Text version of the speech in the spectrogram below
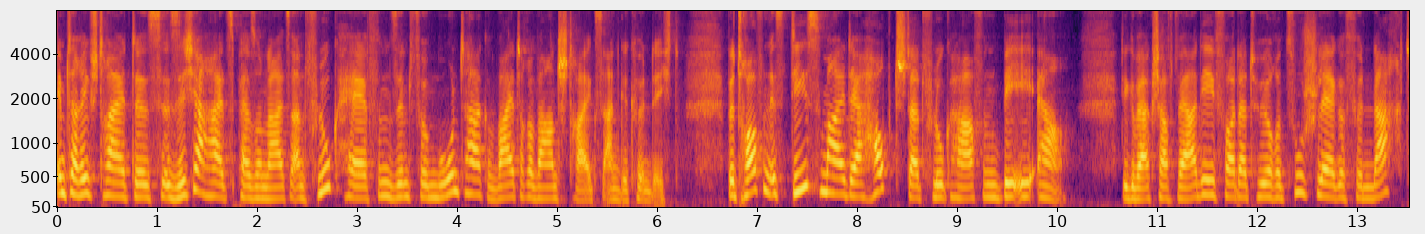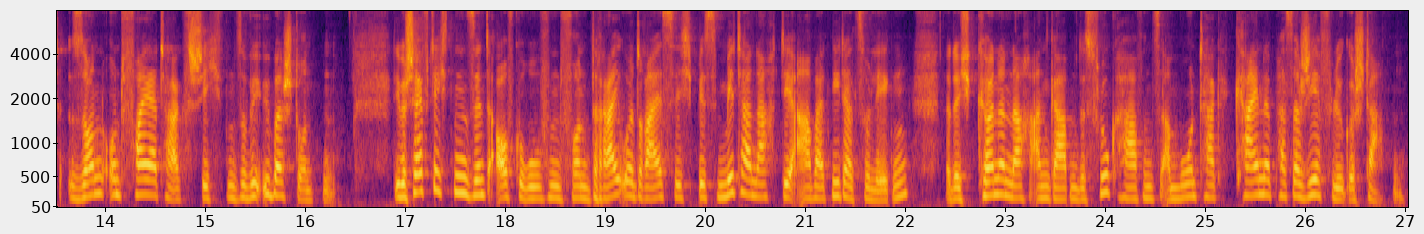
Im Tarifstreit des Sicherheitspersonals an Flughäfen sind für Montag weitere Warnstreiks angekündigt. Betroffen ist diesmal der Hauptstadtflughafen BER. Die Gewerkschaft Verdi fordert höhere Zuschläge für Nacht-, Sonn- und Feiertagsschichten sowie Überstunden. Die Beschäftigten sind aufgerufen, von 3.30 Uhr bis Mitternacht die Arbeit niederzulegen. Dadurch können nach Angaben des Flughafens am Montag keine Passagierflüge starten.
